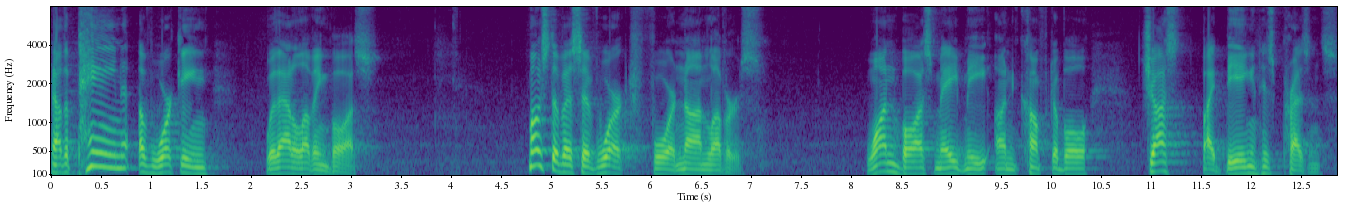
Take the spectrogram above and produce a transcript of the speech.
Now, the pain of working without a loving boss. Most of us have worked for non lovers. One boss made me uncomfortable just by being in his presence.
